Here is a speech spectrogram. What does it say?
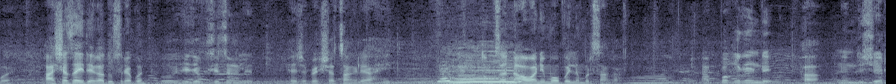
बरं. अशाच आहेत का दुसऱ्या पण? हो ह्याच्यापेक्षा चांगले आहेत. ह्याच्यापेक्षा चांगल्या आहेत. तुमचं नाव आणि मोबाईल नंबर सांगा. आप्पा करंडे हा. नंदेश्वर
